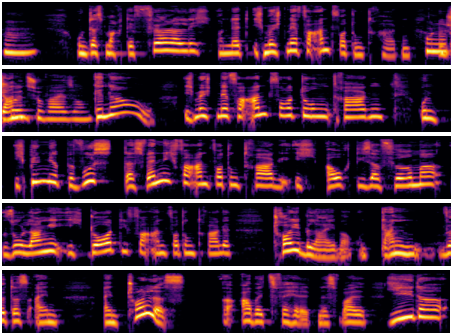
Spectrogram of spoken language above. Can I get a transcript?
Mhm. Und das macht er förderlich und nett. Ich möchte mehr Verantwortung tragen. Ohne und dann, Schuldzuweisung. Genau. Ich möchte mehr Verantwortung tragen und ich bin mir bewusst, dass wenn ich Verantwortung trage, ich auch dieser Firma, solange ich dort die Verantwortung trage, treu bleibe. Und dann wird das ein, ein tolles äh, Arbeitsverhältnis, weil jeder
